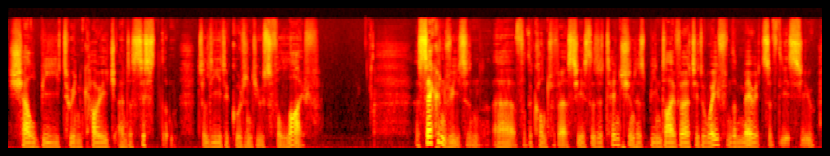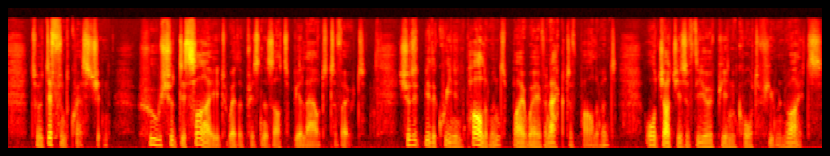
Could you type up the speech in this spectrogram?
shall be to encourage and assist them to lead a good and useful life. A second reason uh, for the controversy is that attention has been diverted away from the merits of the issue to a different question. Who should decide whether prisoners are to be allowed to vote? Should it be the Queen in Parliament by way of an Act of Parliament or judges of the European Court of Human Rights?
